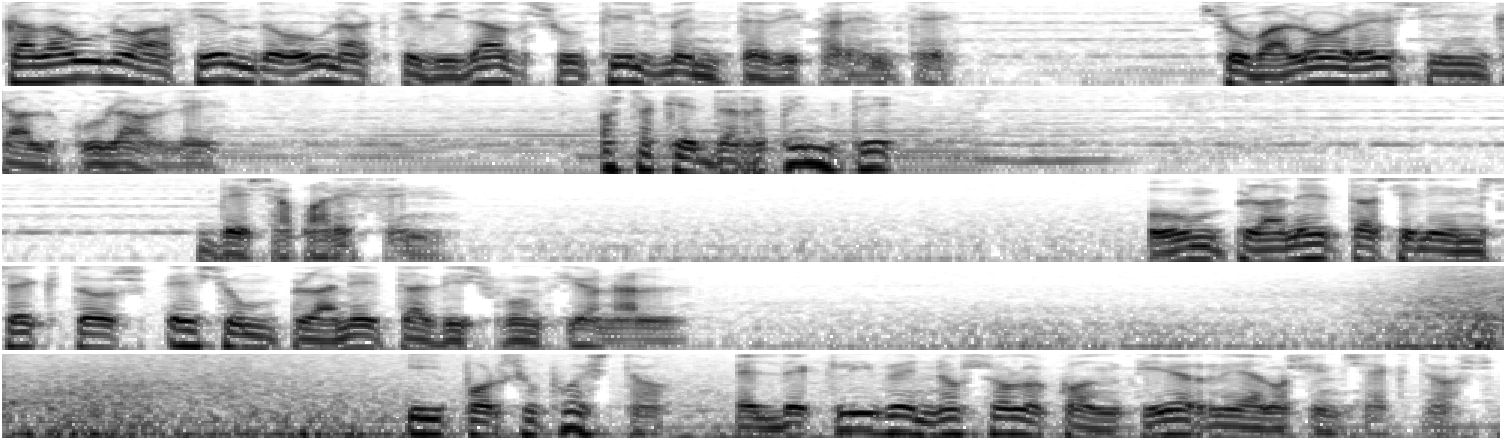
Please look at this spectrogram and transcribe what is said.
cada uno haciendo una actividad sutilmente diferente. Su valor es incalculable hasta que de repente desaparecen. Un planeta sin insectos es un planeta disfuncional. Y por supuesto, el declive no solo concierne a los insectos.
